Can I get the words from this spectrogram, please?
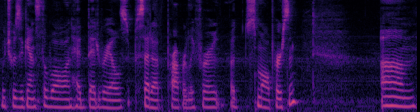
which was against the wall and had bed rails set up properly for a, a small person. Um,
